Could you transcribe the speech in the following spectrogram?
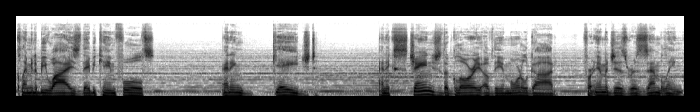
Claiming to be wise, they became fools and engaged and exchanged the glory of the immortal God for images resembling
